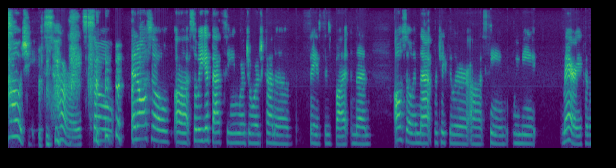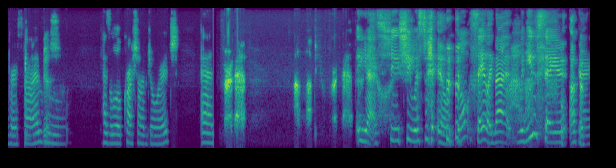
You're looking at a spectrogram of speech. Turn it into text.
Oh jeez. All right. So and also, uh, so we get that scene where George kind of saves his butt, and then also in that particular uh, scene, we meet Mary for the first time, Yes. who has a little crush on George, and Forever. I love you forever. yes, she she whispers, "Ew, don't say it like that." When you say it, okay.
